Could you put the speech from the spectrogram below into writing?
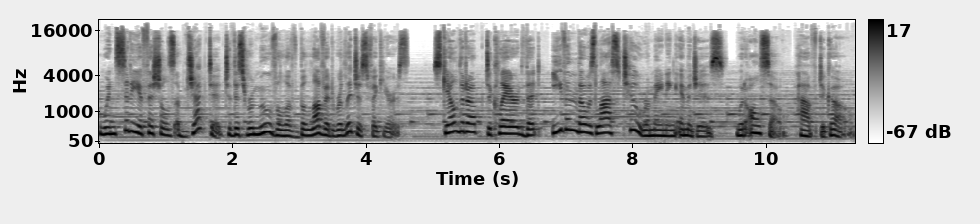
When city officials objected to this removal of beloved religious figures, Skjelderup declared that even those last two remaining images would also have to go.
